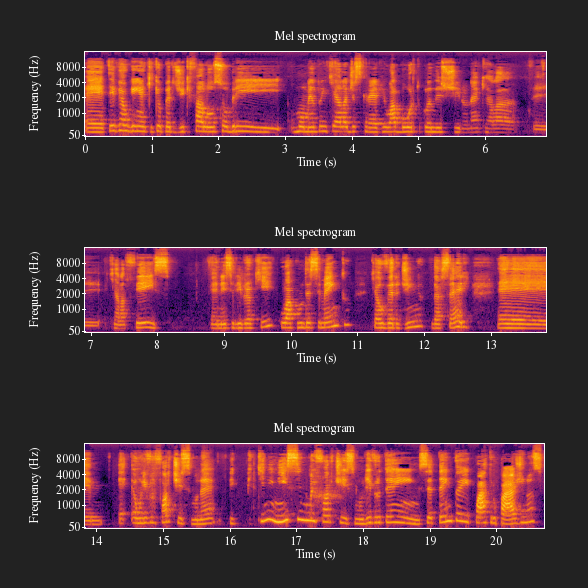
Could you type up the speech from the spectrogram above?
É, teve alguém aqui que eu perdi que falou sobre o momento em que ela descreve o aborto clandestino, né? Que ela, é, que ela fez é, nesse livro aqui, O Acontecimento, que é o verdinho da série. É, é, é um livro fortíssimo, né? Pequeniníssimo e fortíssimo. O livro tem 74 páginas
